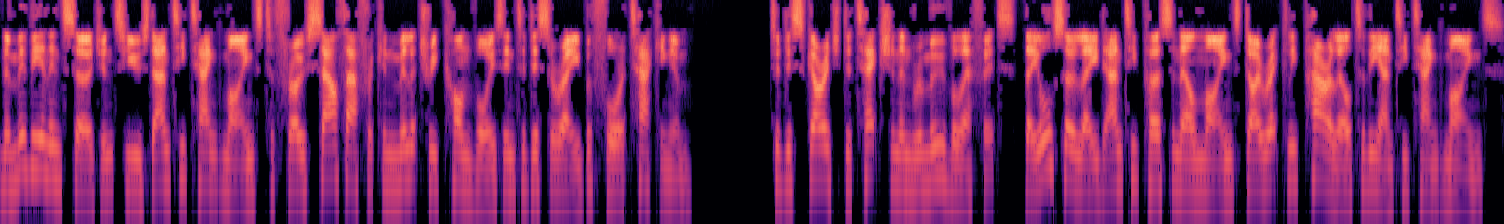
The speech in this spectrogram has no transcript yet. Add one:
Namibian insurgents used anti-tank mines to throw South African military convoys into disarray before attacking them. To discourage detection and removal efforts, they also laid anti-personnel mines directly parallel to the anti-tank mines.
